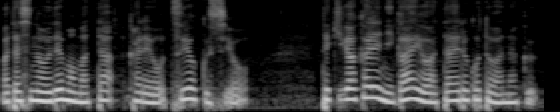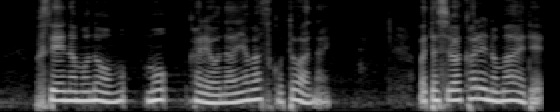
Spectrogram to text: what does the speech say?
私の腕もまた彼を強くしよう。敵が彼に害を与えることはなく不正なものをも彼を悩ますことはない。私は彼の前で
